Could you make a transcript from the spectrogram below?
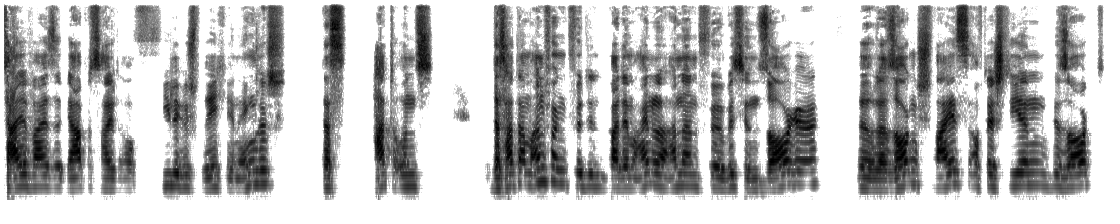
teilweise gab es halt auch viele Gespräche in Englisch. Das hat uns, das hat am Anfang für den, bei dem einen oder anderen für ein bisschen Sorge äh, oder Sorgenschweiß auf der Stirn gesorgt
